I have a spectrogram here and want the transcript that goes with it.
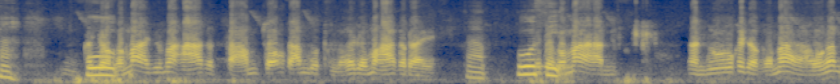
ค่ะก็จะก็มาอยู่มาหากับสามสองสามรถถึงแล้วก็จะมาหากันได้ครับปูก็จะสิก็มาอันอันดูก็จะก็มาเอาเงิน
